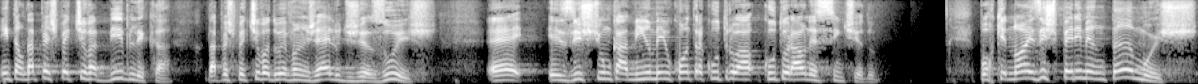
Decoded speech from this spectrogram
Então, da perspectiva bíblica, da perspectiva do Evangelho de Jesus, é, existe um caminho meio contracultural cultural nesse sentido. Porque nós experimentamos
